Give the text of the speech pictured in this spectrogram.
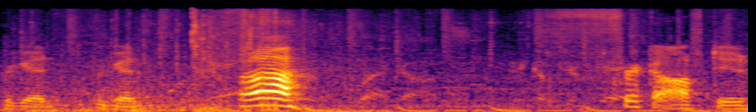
We're good. We're good. Ah! Frick off, dude.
